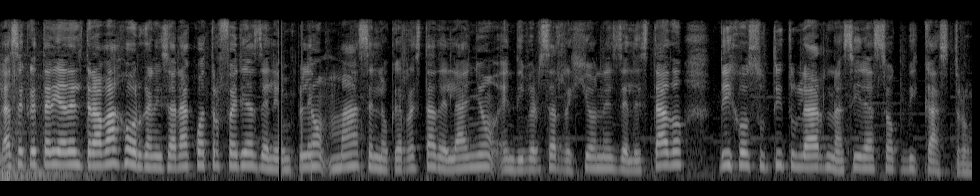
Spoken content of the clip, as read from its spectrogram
La Secretaría del Trabajo organizará cuatro ferias del empleo más en lo que resta del año en diversas regiones del estado, dijo su titular Nasira Sokbi Castro.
